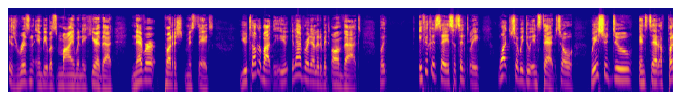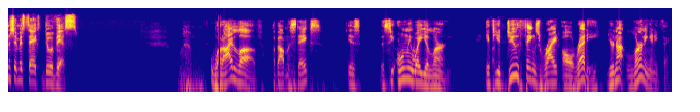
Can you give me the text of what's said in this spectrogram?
is risen in people's mind when they hear that. Never punish mistakes. You talked about, you elaborate a little bit on that, but if you could say succinctly, what should we do instead? So we should do, instead of punishing mistakes, do this. What I love about mistakes is it's the only way you learn. If okay. you do things right already, you're not learning anything.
